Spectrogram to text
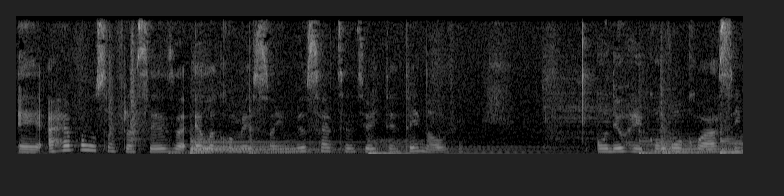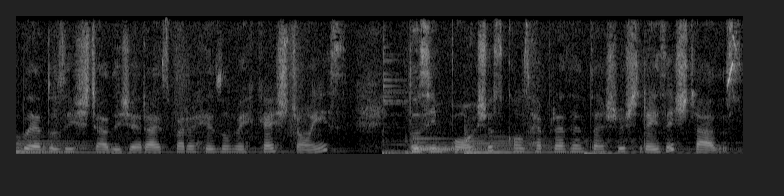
É, a Revolução Francesa ela começou em 1789 onde o rei convocou a Assembleia dos Estados Gerais para resolver questões dos impostos com os representantes dos três estados.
